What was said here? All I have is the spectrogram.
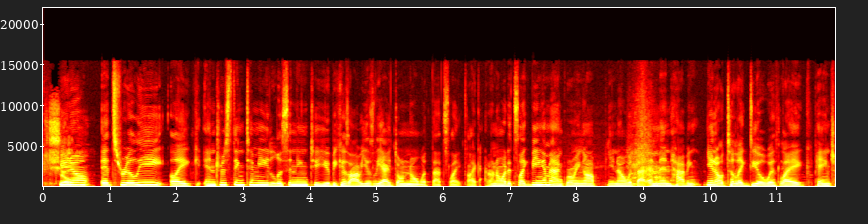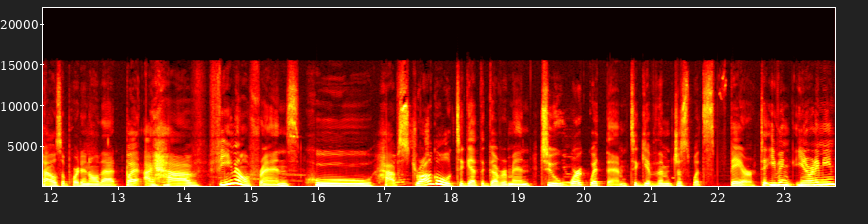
Sure. You know, it's really like interesting to me listening to you because obviously I don't know what that's like. Like I don't know what it's like being a man growing up, you know, with that and then having, you know, to like deal with like paying child support and all that. But I have female friends who have struggled to get the government to work with them to give them just what's fair to even you know what i mean?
